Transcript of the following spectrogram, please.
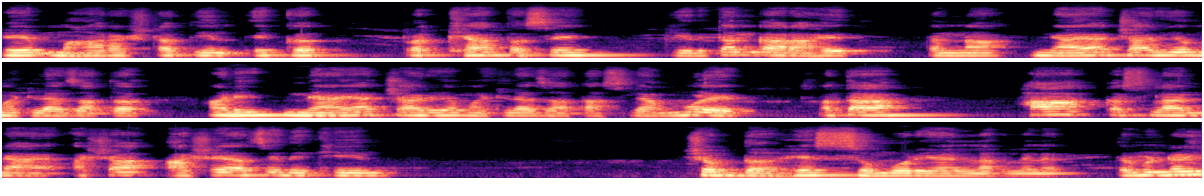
हे महाराष्ट्रातील एक प्रख्यात असे कीर्तनकार आहेत. त्यांना न्यायाचार्य म्हटलं जातं आणि न्यायाचार्य म्हटल्या जात असल्यामुळे आता हा कसला न्याय अशा आशयाचे देखील शब्द हे समोर यायला लागलेले आहेत. तर मंडळी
